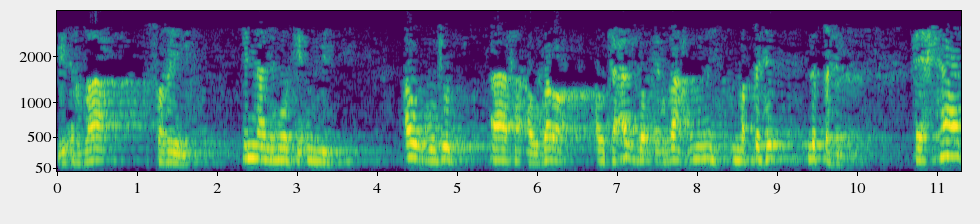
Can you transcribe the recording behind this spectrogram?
لإرضاع صغير إما لموت أمه أو وجود آفة أو ضرر أو تعذر إرضاع أمه ثم الطفل للطفل فيحتاج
